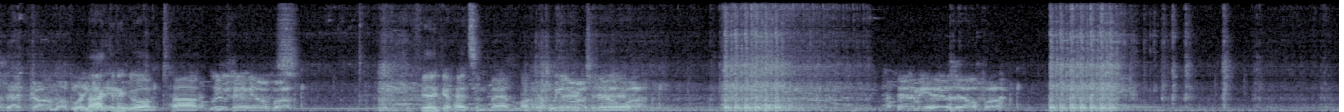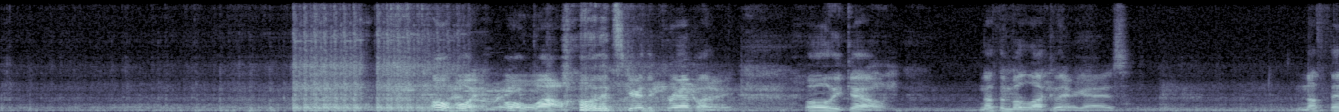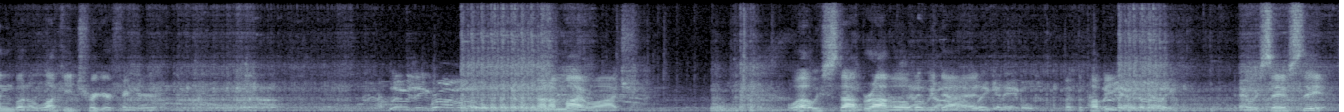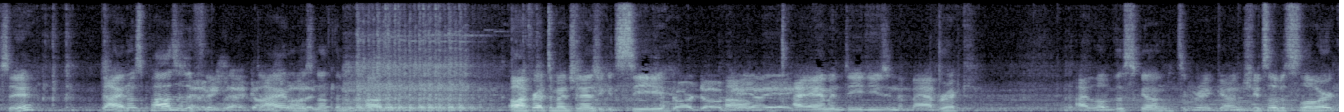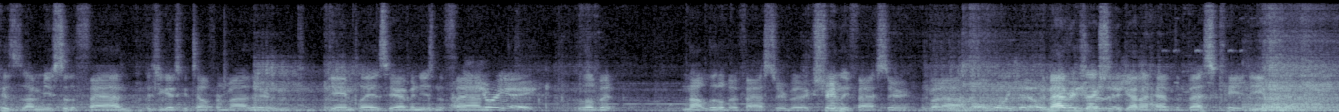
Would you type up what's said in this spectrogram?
SATCOM We're not gonna go up top because I feel like I've had some bad luck up We there today. Alpha. Enemy has Alpha. Oh boy! Oh wow! Oh, that scared the crap out of me. Holy cow! Nothing but luck there, guys. Nothing but a lucky trigger finger. Losing Bravo. Not on my watch. Well, we stopped Bravo, but we died. But the puppy Losing got Charlie. killed. And we saved C. See? Dying was a positive thing. Dying was nothing but positive. Oh, I forgot to mention, as you can see, um, I am indeed using the Maverick. I love this gun. It's a great gun. Shoots a little bit slower because I'm used to the FAD. As you guys can tell from my other gameplays here, I've been using the FAD A. little bit, not a little bit faster, but extremely faster. But uh, the Maverick is actually the gun I have the best KD with.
